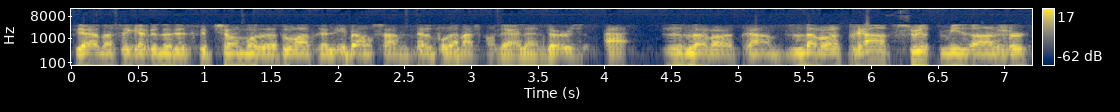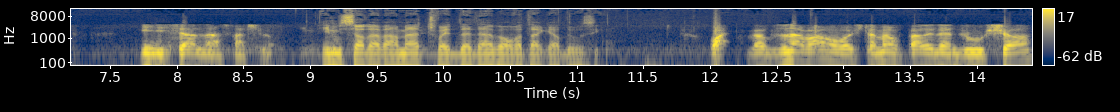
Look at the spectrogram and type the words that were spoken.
Pierre, dans sa cabine de description, moi de retour entre les bancs au pour le match contre les Islanders à 19h30. 19h38 mise en jeu initial dans ce match-là. Émission d'avant-match, tu vas être dedans, puis on va te regarder aussi. Oui, vers 19h, on va justement vous parler d'Andrew Shaw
